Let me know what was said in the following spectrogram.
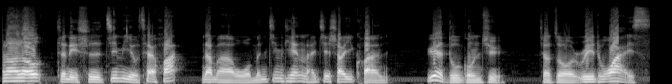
Hello Hello，这里是机密油菜花。那么我们今天来介绍一款阅读工具，叫做 Readwise。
